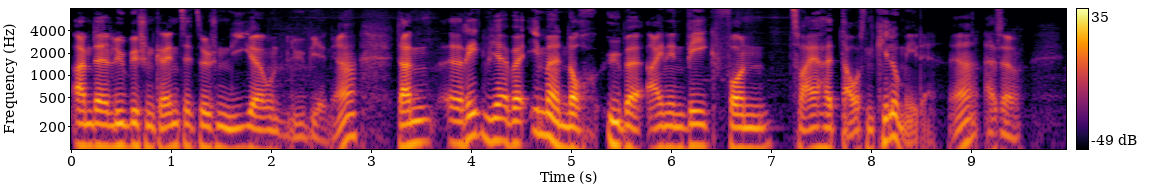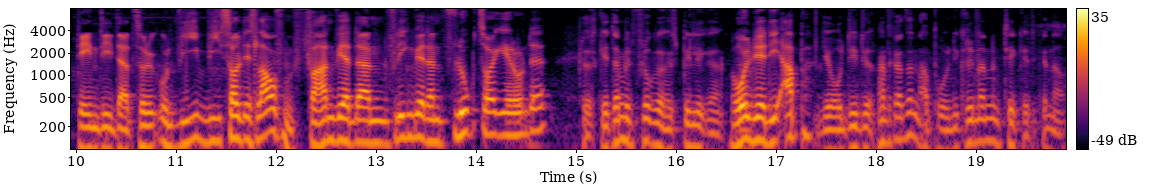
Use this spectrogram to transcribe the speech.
an der libyschen Grenze zwischen Niger und Libyen, ja. Dann äh, reden wir aber immer noch über einen Weg von zweieinhalbtausend Kilometer, ja. Also, den die da zurück. Und wie, wie soll das laufen? Fahren wir dann, fliegen wir dann Flugzeuge runter? Das geht dann mit Flugzeug, ist billiger. Holen wir die ab? Jo, die, die kannst du dann abholen, die kriegen dann ein Ticket, genau.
